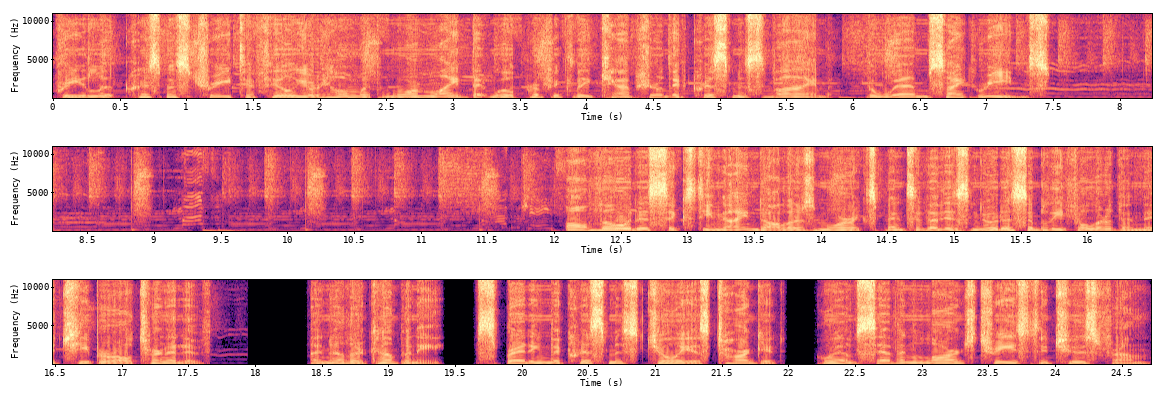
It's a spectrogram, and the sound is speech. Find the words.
pre-lit Christmas tree to fill your home with warm light that will perfectly capture that Christmas vibe, the website reads. Although it is $69 more expensive it is noticeably fuller than the cheaper alternative. Another company, spreading the Christmas joy is Target, who have seven large trees to choose from.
